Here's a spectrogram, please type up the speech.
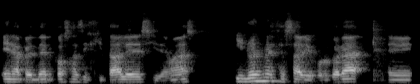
en aprender cosas digitales y demás y no es necesario, porque ahora... Eh,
